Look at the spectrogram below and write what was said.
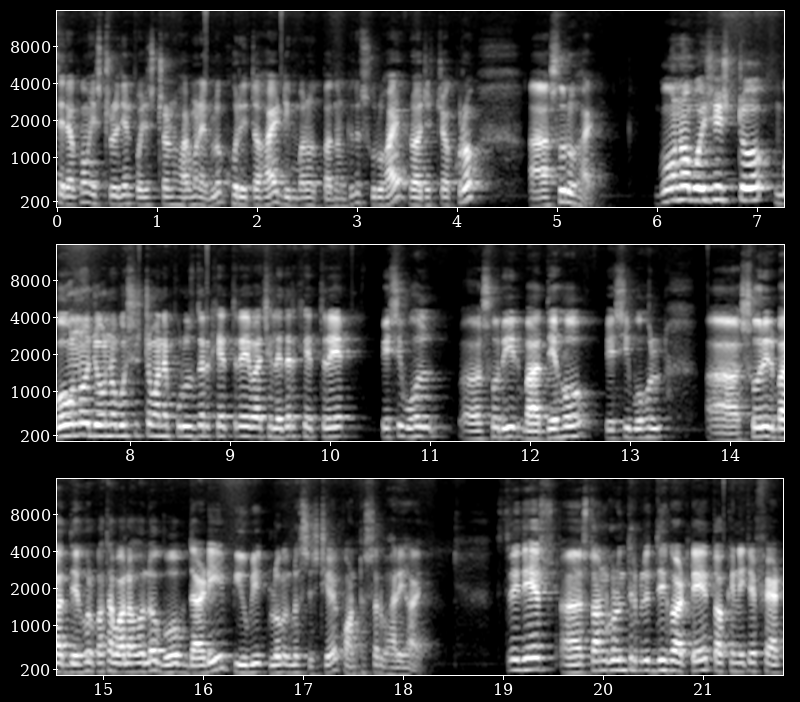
সেরকম এস্ট্রোজেন প্রজেস্টেরন হরমোন এগুলো খরিত হয় ডিম্বাণু উৎপাদন কিন্তু শুরু হয় রজচক্র আহ, শুরু হয়। গৌণ বৈশিষ্ট্য গৌণ যৌন বৈশিষ্ট্য মানে পুরুষদের ক্ষেত্রে বা ছেলেদের ক্ষেত্রে পেশিবহুল শরীর বা দেহ পেশিবহুল শরীর বা দেহর কথা বলা হলো গোপ দাড়ি পিউবিক লোম এগুলো সৃষ্টি হয় কণ্ঠস্বর ভারী হয়। স্ত্রী দেহে আহ, স্তনগ্রন্থির বৃদ্ধি ঘটে ত্বকের নিচে ফ্যাট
